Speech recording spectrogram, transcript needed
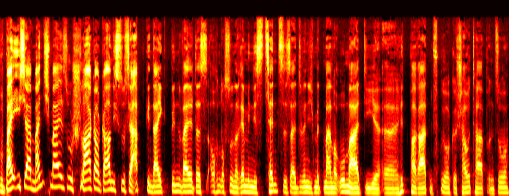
Wobei ich ja manchmal so Schlager gar nicht so sehr abgeneigt bin, weil das auch noch so eine Reminiszenz ist. Also wenn ich mit meiner Oma die äh, Hitparaden früher geschaut habe und so,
